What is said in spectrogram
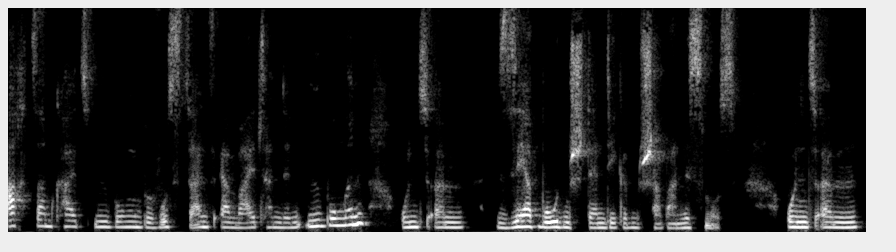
Achtsamkeitsübungen, bewusstseinserweiternden Übungen und ähm, sehr bodenständigem Schamanismus. Und ähm,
